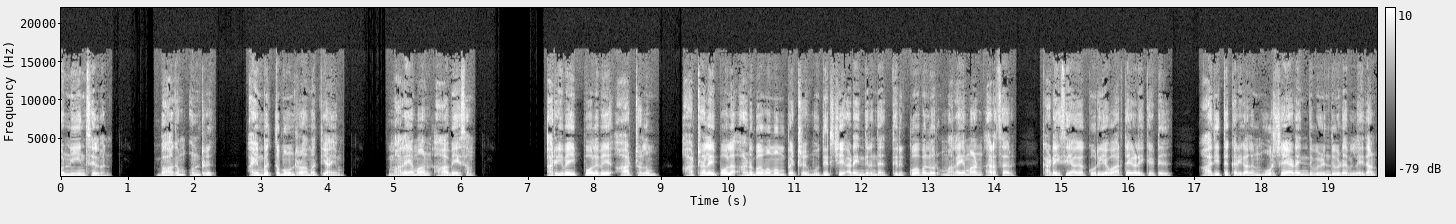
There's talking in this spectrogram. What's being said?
பொன்னியின் செல்வன் பாகம் ஒன்று ஐம்பத்து மூன்றாம் அத்தியாயம் மலையமான் ஆவேசம். அறிவைப் போலவே ஆற்றலும் ஆற்றலைப் போல அனுபவமும் பெற்று முதிர்ச்சி அடைந்திருந்த திருக்கோவலூர் மலையமான் அரசர் கடைசியாக கூறிய வார்த்தைகளைக் கேட்டு ஆதித்த கரிகாலன் மூர்ச்சையடைந்து விழுந்துவிடவில்லைதான்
